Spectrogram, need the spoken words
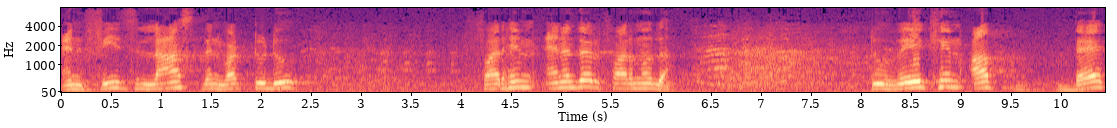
and feels lost, then what to do? For him, another formula to wake him up back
